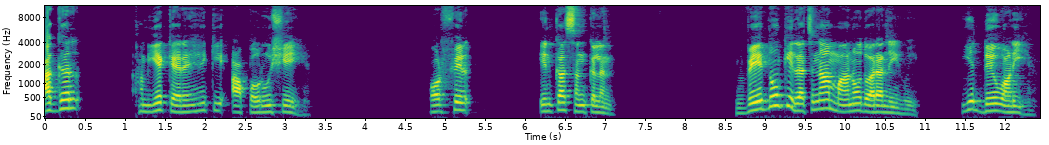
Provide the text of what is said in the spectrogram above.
अगर हम ये कह रहे हैं कि अपौरुषेय हैं, और फिर इनका संकलन। वेदों की रचना मानव द्वारा नहीं हुई। ये देववाणी है।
